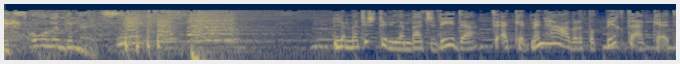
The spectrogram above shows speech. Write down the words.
اتس اول ان ذا ميكس لما تشتري لمبات جديدة تأكد منها عبر تطبيق تأكد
